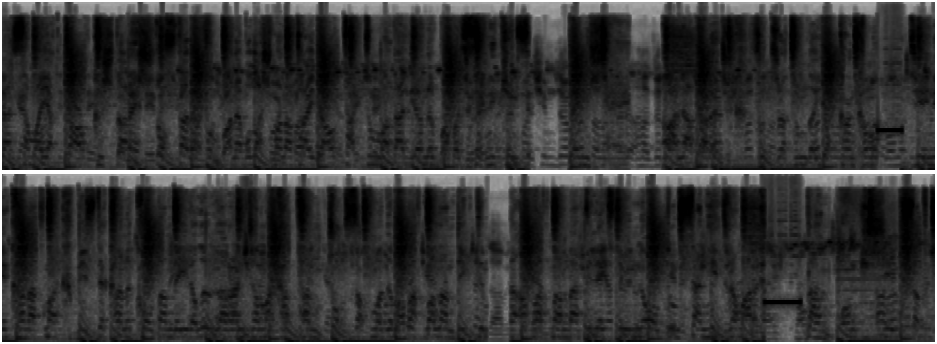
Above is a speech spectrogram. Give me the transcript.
Ben sam ayakta alkışlar eş dost tarafım Bana bulaşman hataydı alt taktım madalyanı babacık Seni kimse demiş. Hala daracık fıtratımda yok kankamı Dini kanatmak. Bizde kanı koldan değil alırlar anca makattan Çok sokmadım abartma lan diktim Abartmam ben flex ünlü oldum. Sen hidram Lan 10 kişi satık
